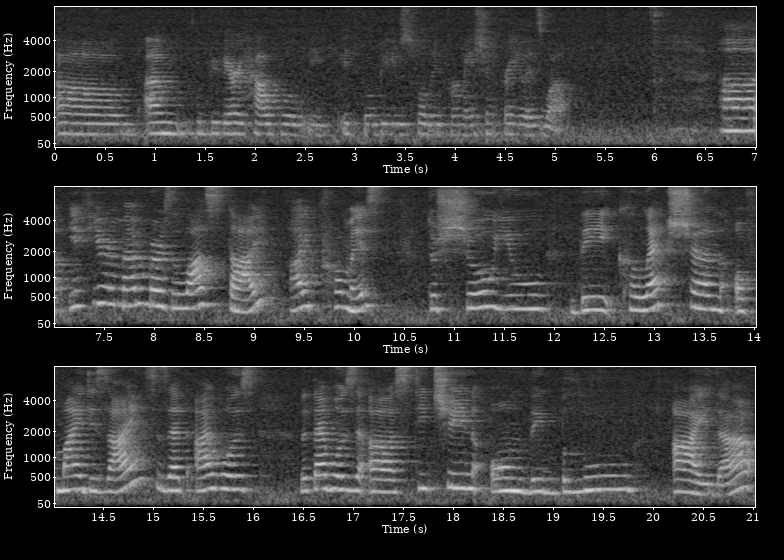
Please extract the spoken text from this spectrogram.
Um, I would be very helpful if it will be useful information for you as well. Uh, if you remember the last time, I promised to show you the collection of my designs that I was that I was uh, stitching on the blue Aida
